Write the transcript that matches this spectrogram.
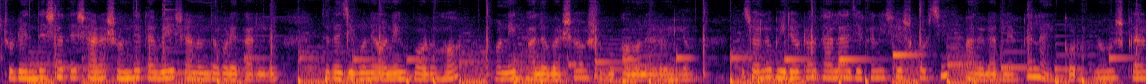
স্টুডেন্টদের সাথে সারা সন্ধ্যেটা বেশ আনন্দ করে কাটলো। তোরা জীবনে অনেক বড় হ অনেক ভালোবাসা ও শুভকামনা রইল। তো চলো ভিডিওটাও তাহলে আজ এখানে শেষ করছি। ভালো লাগলে একটা লাইক করো। নমস্কার।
